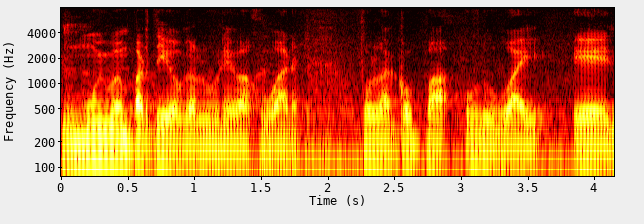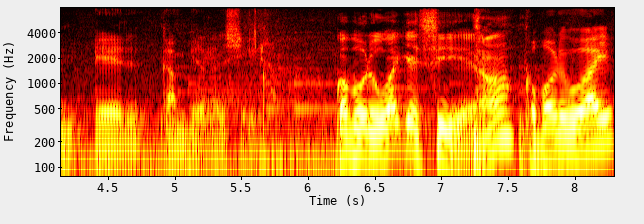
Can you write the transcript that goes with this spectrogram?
Un muy buen partido que Lune va a jugar por la Copa Uruguay en el campeón del siglo. Copa Uruguay que sigue, ¿no? Copa Uruguay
